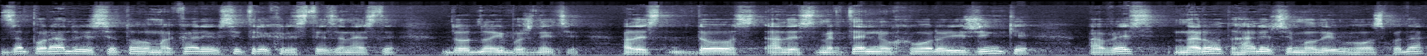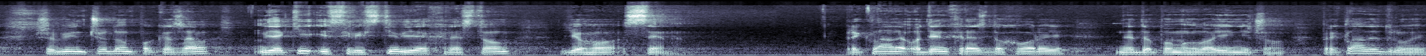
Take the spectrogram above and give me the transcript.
за порадою святого Макарія, всі три хрести занесли до одної божниці, але, до, але смертельно хворої жінки, а весь народ гаряче молив Господа, щоб він чудом показав, який із хрестів є хрестом Його сина. Приклали один хрест до хворої, не допомогло їй нічого. Приклали другий,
